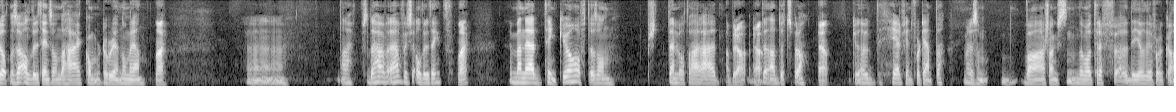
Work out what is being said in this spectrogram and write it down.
låtene så har jeg aldri tenkt sånn det her kommer til å bli nummer én. Nei. Uh, nei, så det har jeg har faktisk aldri tenkt. Nei? Men jeg tenker jo ofte sånn Den låta her er, er bra. Ja. den er dødsbra. Ja. Kunne helt fint fortjent det. Men liksom, hva er sjansen? Det må treffe de og de folka,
